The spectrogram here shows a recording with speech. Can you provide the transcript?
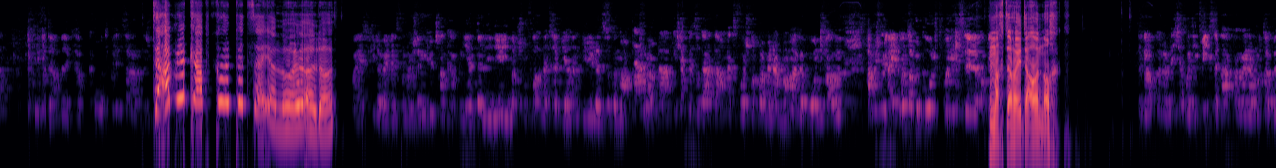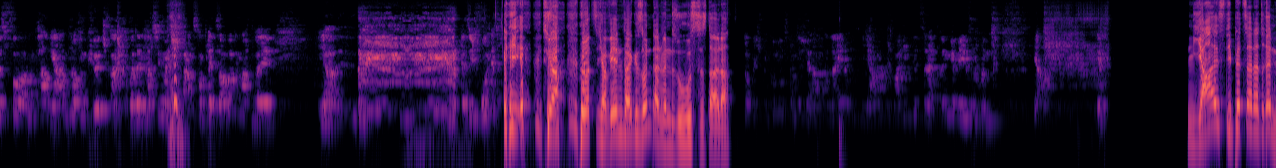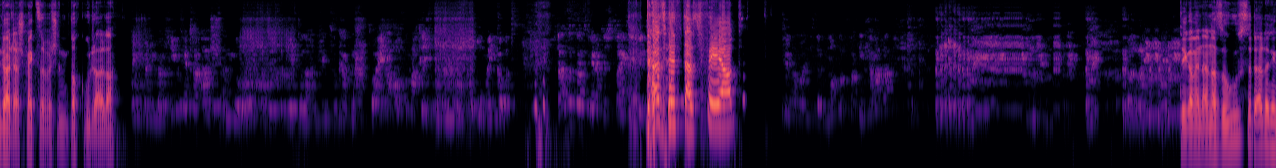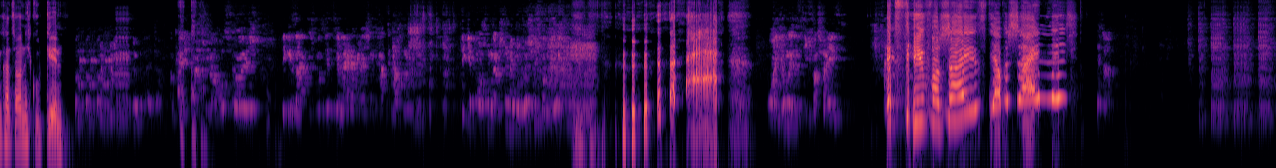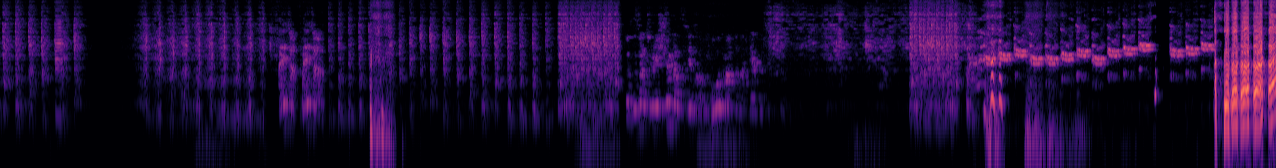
ich Double Cup Cold Pizza, ja lol, Alter. weiß, viele werden jetzt von euch einen Kühlschrank hatten. Hier hat Galileo noch schon vor anderthalb Jahren ein Video dazu gemacht. Bla, bla, bla. Ich habe mir sogar damals, wo ich noch bei meiner Mama gewohnt habe, habe ich mir einen untergeholt und äh, Macht er heute auch noch. glaubt oder nicht, aber die Pizza lag bei meiner Mutter bis vor ein paar Jahren noch im Kühlschrank, aber dann hat sie meinen Schrank komplett sauber gemacht, weil ja, also ich wohne jetzt ja, hört sich auf jeden Fall gesund an, wenn du so hustest, Alter. Ein Jahr ist die Pizza da drin. Ja, da schmeckt sie bestimmt noch gut, Alter. Das ist das Pferd. Digga, wenn einer so hustet, Alter, den kann's ja auch nicht gut gehen. Okay, ich mach schon mal aus für euch. Wie gesagt, ich muss jetzt hier leider gleich einen Cut machen. Der gibt auch schon ganz schöne Gerüche von mir. Boah, Junge, ist die verscheißt. Ist die verscheißt? Ja, wahrscheinlich. Alter, Alter. Das ist natürlich schön, dass ich jetzt auf dem Boden mache. Nachher ist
